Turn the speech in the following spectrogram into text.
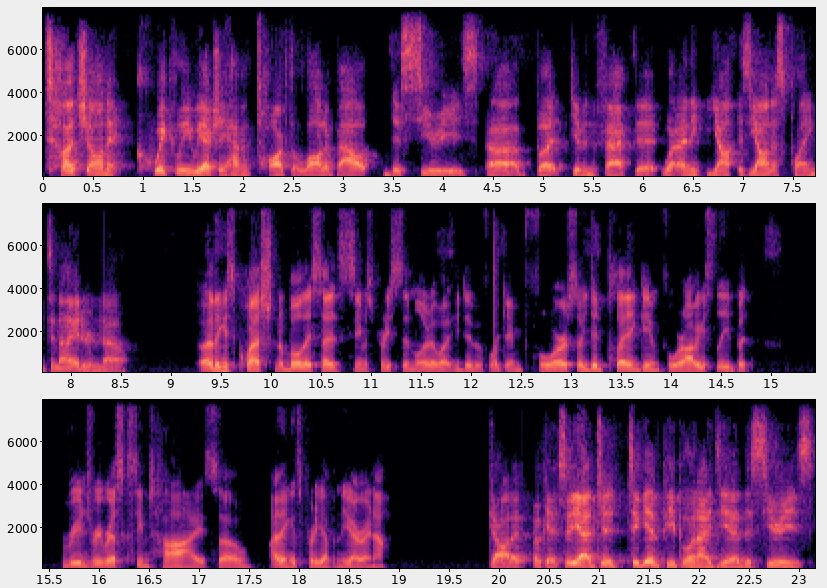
touch on it quickly. We actually haven't talked a lot about this series, uh, but given the fact that what I think is Giannis playing tonight or no? I think it's questionable. They said it seems pretty similar to what he did before Game Four. So he did play in Game Four, obviously, but re-injury risk seems high. So I think it's pretty up in the air right now. Got it. Okay, so yeah, to, to give people an idea, this series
